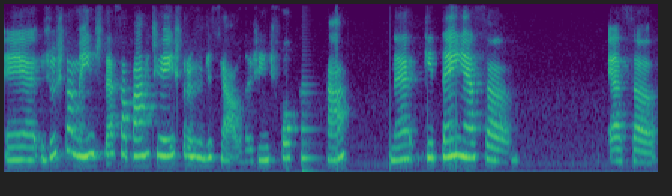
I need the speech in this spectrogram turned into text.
é, justamente dessa parte extrajudicial, da gente focar, né? Que tem essa, essa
